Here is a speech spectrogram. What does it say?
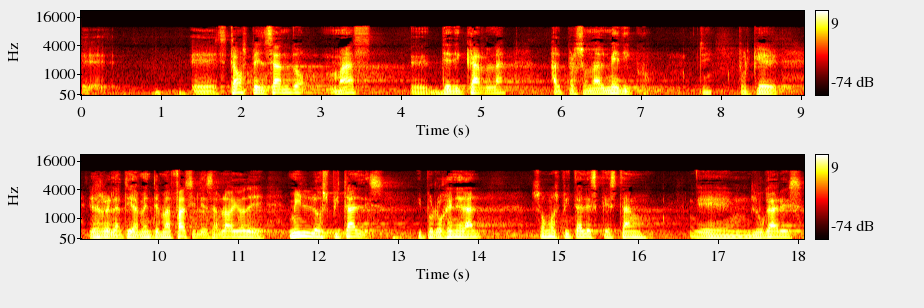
eh, eh, estamos pensando más eh, dedicarla al personal médico, porque es relativamente más fácil. Les hablaba yo de mil hospitales y por lo general son hospitales que están en lugares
